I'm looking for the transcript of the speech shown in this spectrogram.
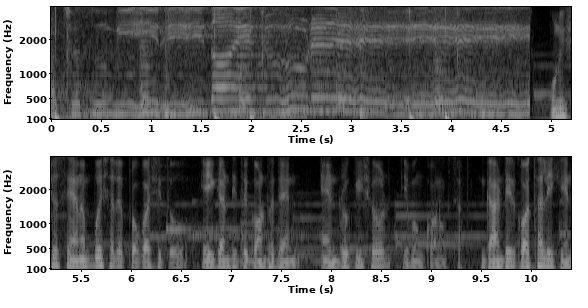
আছো তুমি হৃদয় জুড়ে। উনিশশো ছিয়ানব্বই সালে প্রকাশিত এই গানটিতে কণ্ঠ দেন অ্যান্ড্রো কিশোর এবং কনক চাপ গানটির কথা লিখেন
